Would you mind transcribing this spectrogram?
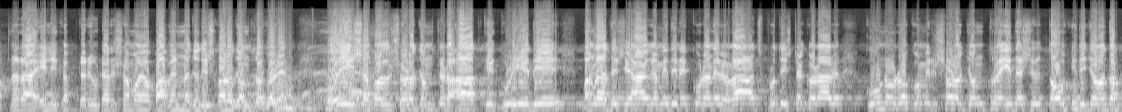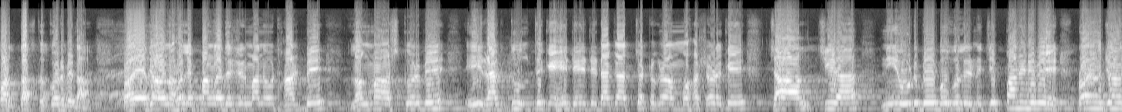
আপনারা হেলিকপ্টারে উঠার সময়ও পাবেন না যদি ষড়যন্ত্র করেন। ওই সকল ষড়যন্ত্রের হাতকে ঘুরিয়ে দিয়ে বাংলাদেশে আগামী দিনে কোরআনের রাজ প্রতিষ্ঠা করার কোন রকমের ষড়যন্ত্র এদেশের তৌহিদি জনতা বরদাস্ত করবে না। প্রয়োজন হলে বাংলাদেশের মানুষ হাঁটবে লং মার্চ করবে, এই রাগদুল থেকে হেঁটে হেঁটে ঢাকা, চট্টগ্রাম মহাসড়কে চাল চিড়া নিয়ে উঠবে, বগলের নিচে পানি নেবে। প্রয়োজন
